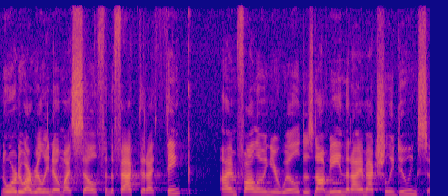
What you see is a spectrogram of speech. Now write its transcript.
Nor do I really know myself, and the fact that I think I am following your will does not mean that I am actually doing so.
